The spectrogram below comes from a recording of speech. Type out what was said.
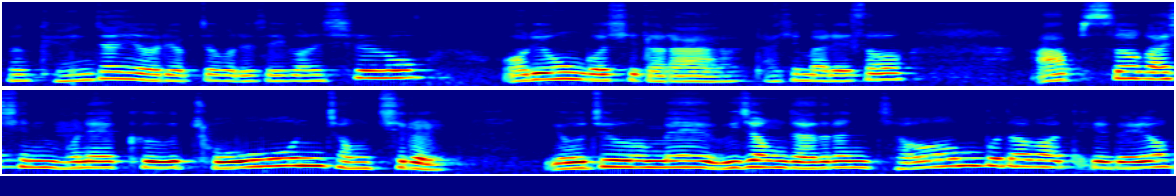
이건 굉장히 어렵죠. 그래서 이거는 실로 어려운 것이더라. 다시 말해서 앞서 가신 분의 그 좋은 정치를 요즘의 위정자들은 전부 다가 어떻게 돼요?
